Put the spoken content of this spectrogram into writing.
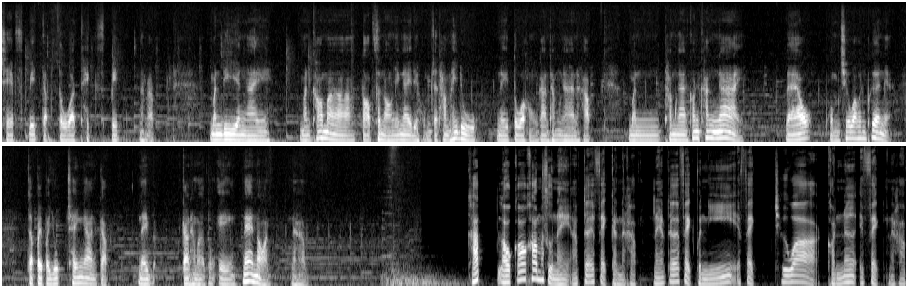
Shape Speed กับตัว Text Speed นะครับ มันดียังไง มันเข้ามาตอบสนองยังไง เดี๋ยวผมจะทำให้ดูในตัวของการทำงานนะครับ มันทำงานค่อนข้างง่าย แล้วผมเชื่อว่าเพื่อนๆเนี่ยจะไปประยุกต์ใช้งานกับในการทำงานของตัวเองแน่นอนนะครับ ครับเราก็เข้ามาสู่ใน After Effects กันนะครับ ใน After Effects วันนี้ Effect ชื่อว่า Corner Effect นะครับ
